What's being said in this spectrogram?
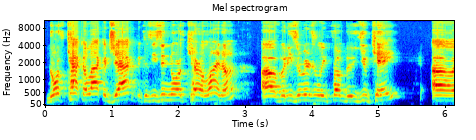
North Kakalaka Jack because he's in North Carolina, uh, but he's originally from the UK, uh,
